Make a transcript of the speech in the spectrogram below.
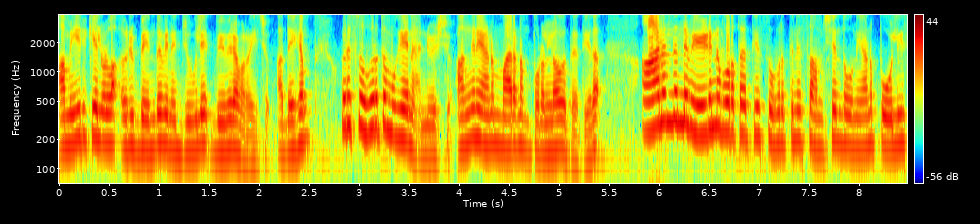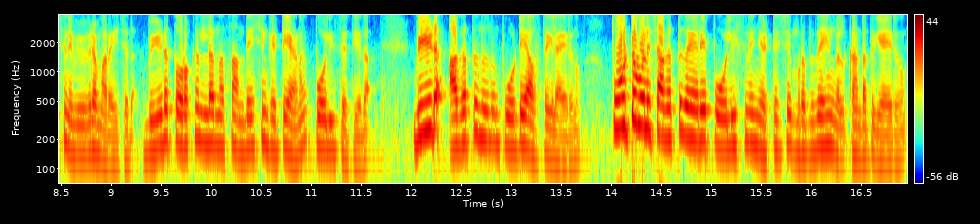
അമേരിക്കയിലുള്ള ഒരു ബന്ധുവിനെ ജൂലിയറ്റ് വിവരം അറിയിച്ചു അദ്ദേഹം ഒരു സുഹൃത്ത് മുഖേന അന്വേഷിച്ചു. അങ്ങനെയാണ് മരണം പുറംലോകത്തെത്തിയത്. ആനന്ദിന്റെ വീടിന് പുറത്തെത്തിയ സുഹൃത്തിന് സംശയം തോന്നിയാണ് പോലീസിന് വിവരം അറിയിച്ചത് വീട് തുറക്കുന്നില്ലെന്ന സന്ദേശം കിട്ടിയാണ് പോലീസ് എത്തിയത്. വീട് അകത്തു നിന്നും പൂട്ടിയ അവസ്ഥയിലായിരുന്നു. പൂട്ട് പൊളിച്ച് അകത്ത് കയറി പോലീസിനെ ഞെട്ടിച്ച് മൃതദേഹങ്ങൾ കണ്ടെത്തുകയായിരുന്നു.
